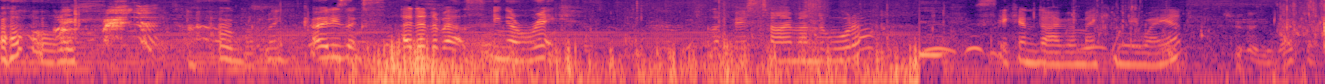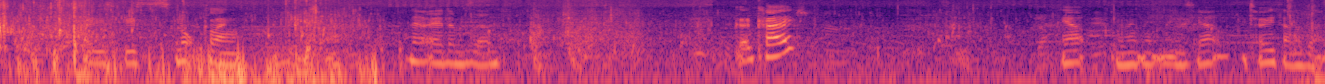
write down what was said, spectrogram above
Oh, oh, Cody's excited about seeing a wreck for the first time underwater. Second diver making their way in. Cody's first snorkeling. Now Adam's in. Good, Code? Yep, I think that means yep. Two thumbs up.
